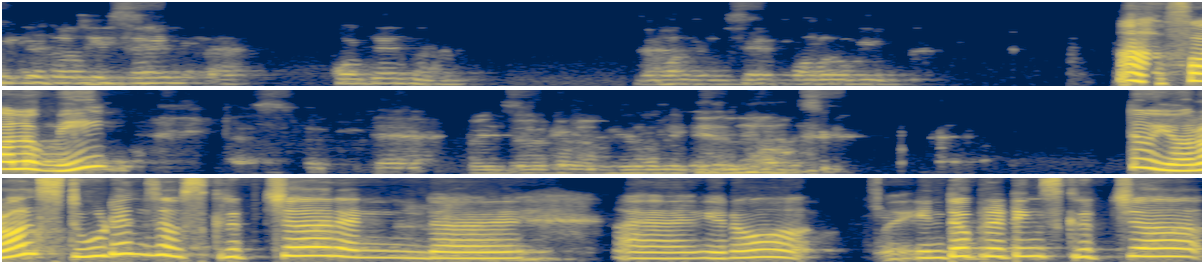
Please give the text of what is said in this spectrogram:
Because follow me. Ah, follow me. No, you're all students of scripture and, uh, uh, you know, interpreting scripture.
